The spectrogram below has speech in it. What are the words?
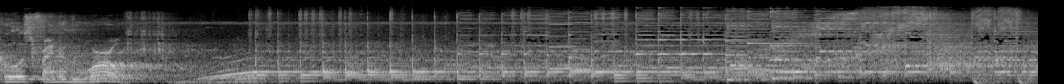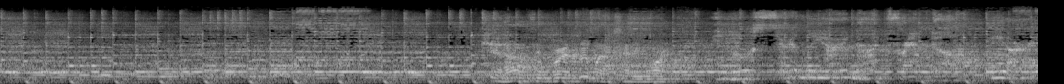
Coolest friend in the world. Shit, I don't think we're at Litwak's anymore. You certainly are not, friendo. We are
